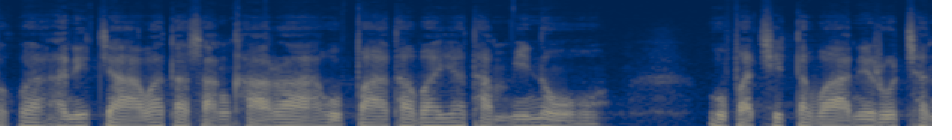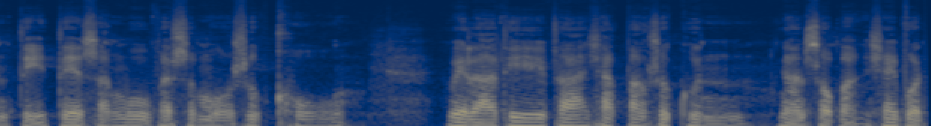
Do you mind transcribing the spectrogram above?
บอกว่าอนิจจาวัตสังขารา อุปาทวยธรรมมิโน อุปัชิตวานิรุชันติ เตสังมูปสโมสุขโข เวลาที่พระชักบางสกุลงานศพใช้บท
